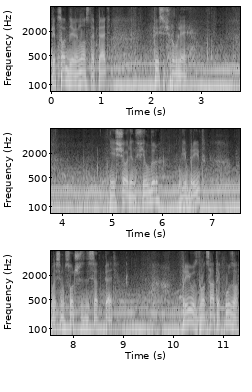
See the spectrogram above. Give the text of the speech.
595 тысяч рублей. Еще один филдер, гибрид, 865. Prius 20 кузов,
